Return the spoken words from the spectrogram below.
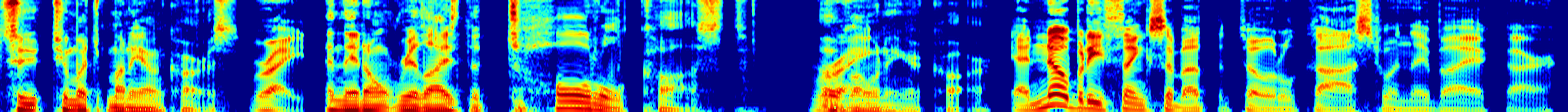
too, too much money on cars Right. and they don't realize the total cost of Right. owning a car. Yeah, nobody thinks about the total cost when they buy a car.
